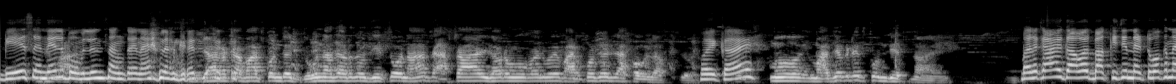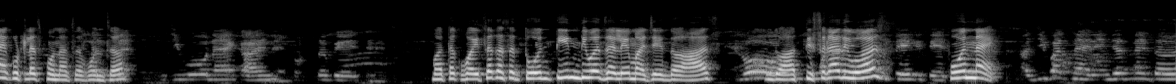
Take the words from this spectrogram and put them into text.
बी एस एन एल बोंबलून सांगतोय नाही लागत. तुझ्याकडे माझ कोणतं दोन हजार जो देतो ना तर असा हजार मोबाईल मध्ये बारको तरी दाखवावं लागतं होय काय? मग माझ्याकडेच कोण देत नाही. बरं काय गावात बाकीचे नेटवर्क नाही कुठल्याच फोनाचं फोनचं? जिओ नाही काय नाही फक्त BSNL. मग आता व्हायचं कसं? दोन तीन दिवस झाले माझे द- आज. हो, दो- आज तिसरा दिवस. फोन नाही. अजिबात नाही रेंजच नाही तर.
